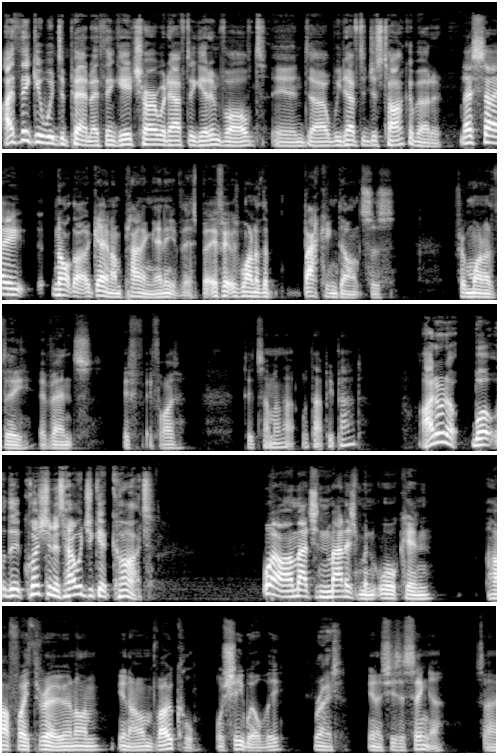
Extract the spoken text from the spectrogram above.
I think it would depend. I think HR would have to get involved, and uh, we'd have to just talk about it. Let's say not that again. I'm planning any of this, but if it was one of the backing dancers from one of the events, if if I did some of that, would that be bad? I don't know. Well, the question is, how would you get caught? Well, I imagine management walking halfway through, and I'm you know I'm vocal, or she will be. Right. You know, she's a singer, so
